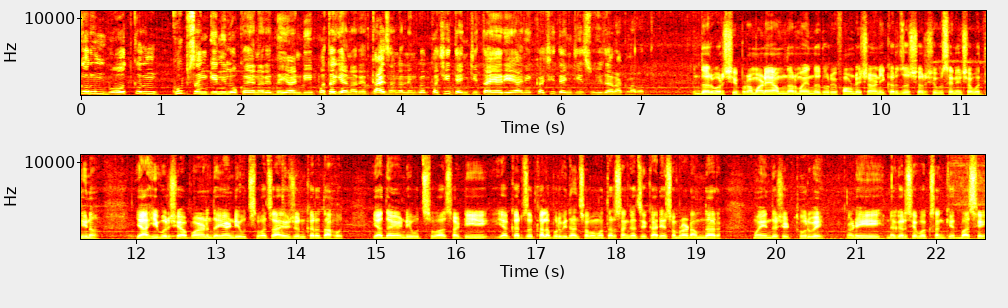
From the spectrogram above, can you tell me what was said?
करून बहुत करून खूप संख्येने लोक येणार आहेत दहीहंडी पथक येणार आहेत. काय सांगाल नेमकं? कशी त्यांची तयारी आहे आणि कशी त्यांची सुविधा राखणार आहात? दरवर्षीप्रमाणे आमदार महेंद्र धोरे फाउंडेशन आणि कर्जशर शिवसेनेच्या वतीनं याही वर्षी आपण दहीहंडी उत्सवाचं आयोजन करत आहोत. या दहीहंडी उत्सवासाठी या कर्जत खालापूर विधानसभा मतदारसंघाचे कार्यसम्राट आमदार महेंद्र शेठ थोरवे आणि नगरसेवक संकेत बासे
